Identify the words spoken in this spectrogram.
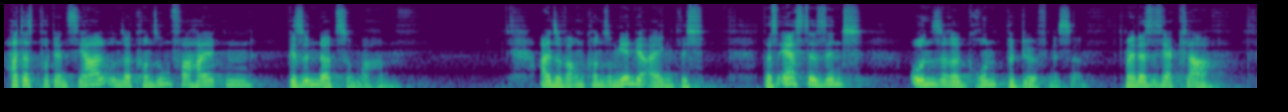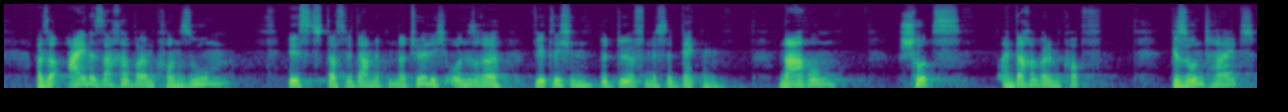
hat das Potenzial, unser Konsumverhalten gesünder zu machen. Also, warum konsumieren wir eigentlich? Das erste sind unsere Grundbedürfnisse. Ich meine, das ist ja klar. Also eine Sache beim Konsum ist, dass wir damit natürlich unsere wirklichen Bedürfnisse decken. Nahrung, Schutz, ein Dach über dem Kopf, Gesundheit,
